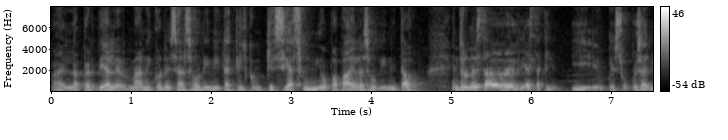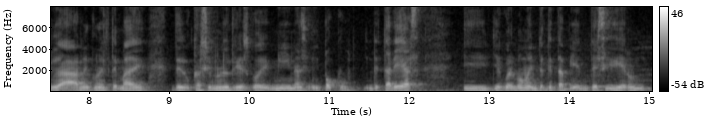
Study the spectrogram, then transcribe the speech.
la pérdida del hermano y con esa sobrinita que él que se asumió papá de la sobrinita. Bueno, entró en un estado de rebeldía hasta que y empezó pues a ayudarme con el tema de, de educación en el riesgo de minas, un poco de tareas y llegó el momento en que también decidieron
